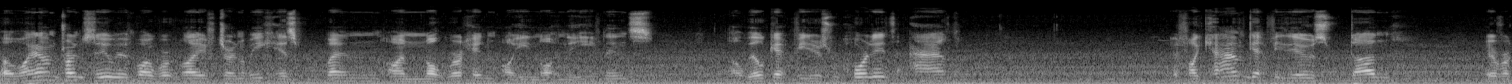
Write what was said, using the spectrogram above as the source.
But what I'm trying to do with my work life during the week is when I'm not working, i.e. not in the evenings, I will get videos recorded and if I can get videos done over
